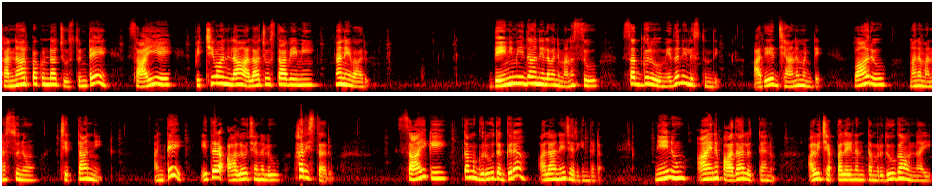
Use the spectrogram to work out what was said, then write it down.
కన్నార్పకుండా చూస్తుంటే సాయియే పిచ్చివానిలా అలా చూస్తావేమి? అనేవారు. దేని మీద నిలవని మనస్సు సద్గురువు మీద నిలుస్తుంది. అదే ధ్యానం అంటే వారు మన మనస్సును చిత్తాన్ని అంటే ఇతర ఆలోచనలు హరిస్తారు. సాయికి తమ గురువు దగ్గర అలానే జరిగిందట. నేను ఆయన పాదాలొత్తాను. అవి చెప్పలేనంత మృదువుగా ఉన్నాయి.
